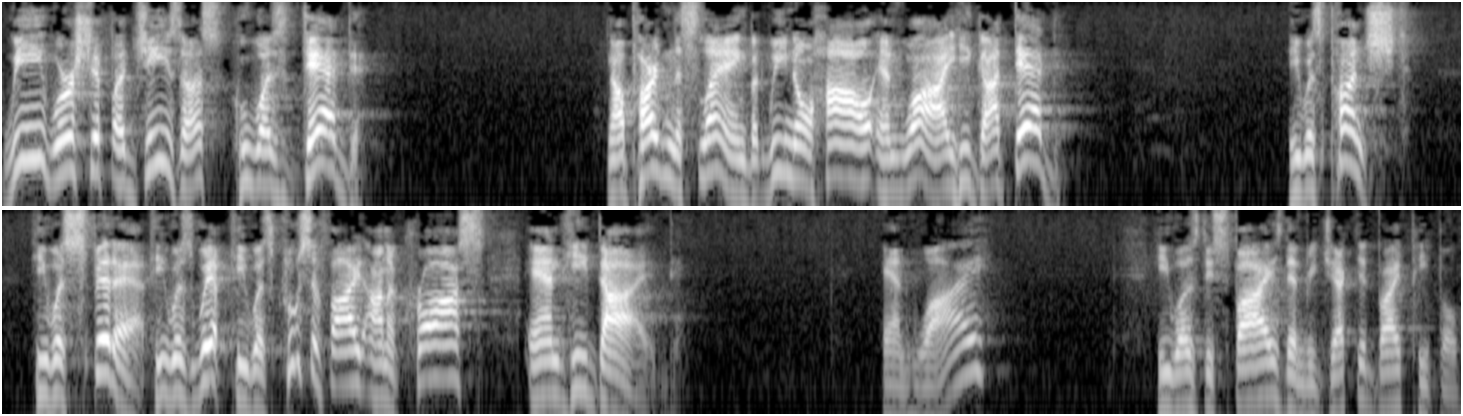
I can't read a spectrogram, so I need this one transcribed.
we worship a Jesus who was dead. Now, pardon the slang, but we know how and why he got dead. He was punched. He was spit at. He was whipped. He was crucified on a cross and he died. And why? He was despised and rejected by people.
